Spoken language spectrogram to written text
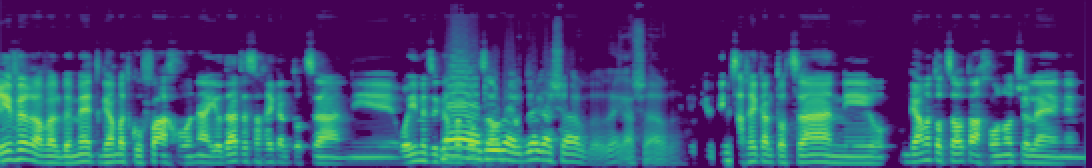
ריבר, אבל באמת, גם בתקופה האחרונה, היא יודעת לשחק על תוצאה, אני... רואים את זה גם לא, בתוצאות. זה גשר, זה גשר. יודעים לשחק על תוצאה, אני... גם התוצאות האחרונות שלהם, הם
